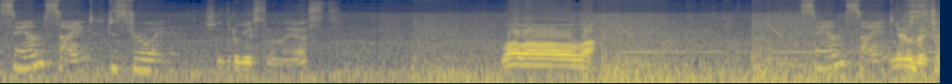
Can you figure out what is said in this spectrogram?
SAM site destroyed. Czy z drugiej strony jest? Ła, ła, ła, ła, ła. Nie lubię cię.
